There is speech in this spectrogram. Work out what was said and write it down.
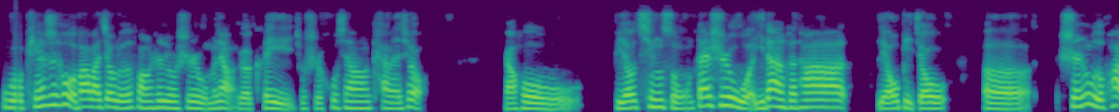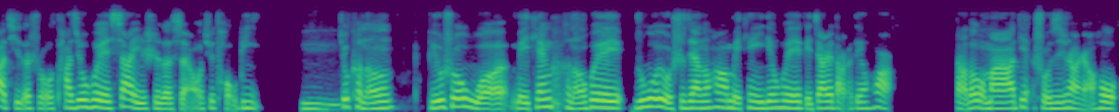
我平时和我爸爸交流的方式就是，我们两个可以就是互相开玩笑，然后比较轻松。但是我一旦和他聊比较呃深入的话题的时候，他就会下意识的想要去逃避。嗯，就可能比如说我每天可能会，如果有时间的话，我每天一定会给家里打个电话，打到我妈电手机上，然后。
